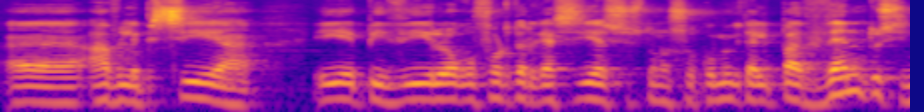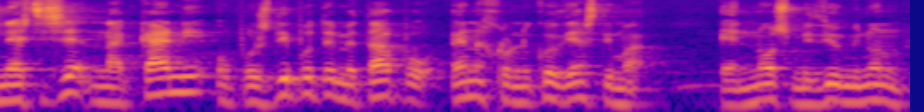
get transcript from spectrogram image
ε, αυλεψία ή επειδή λόγω φόρτου εργασίας στο νοσοκομείο κτλ. δεν του συνέστησε να κάνει οπωσδήποτε μετά από ένα χρονικό διάστημα ενός με δύο μηνών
